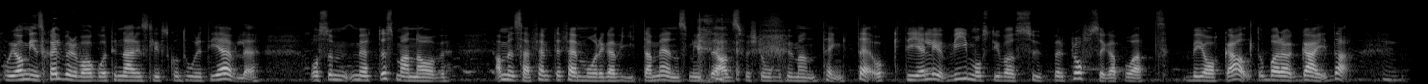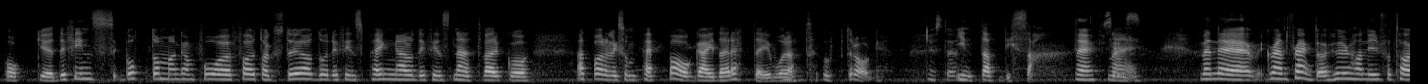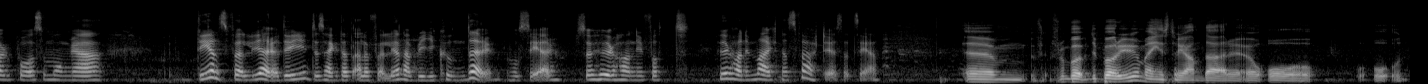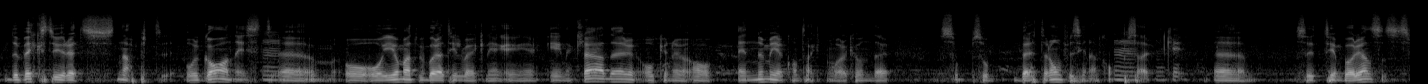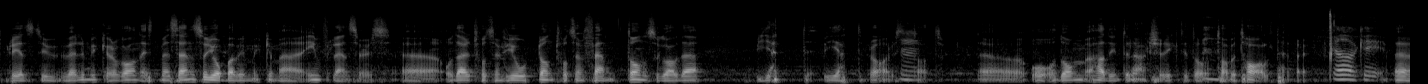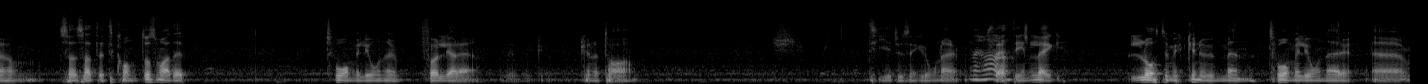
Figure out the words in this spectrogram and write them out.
Och jag minns själv hur det var att gå till näringslivskontoret i Gävle. Och så möttes man av ja, men så här 55-åriga vita män som inte alls förstod hur man tänkte. Och det gäller vi måste ju vara superproffsiga på att bejaka allt och bara guida. Och eh, det finns gott om man kan få företagsstöd och det finns pengar och det finns nätverk och att bara liksom peppa och guida rätt är ju vårt uppdrag. Just det. Inte att dissa. Nej, precis. Nej. Men eh, Grand Frank då, hur har ni fått tag på så många dels följare? Det är ju inte säkert att alla följarna blir kunder hos er. Så hur har ni fått, hur har ni marknadsfört det så att säga? Um, från det börjar ju med Instagram där och, och, och, och det växte ju rätt snabbt organiskt. Ehm, och, och i och med att vi började tillverka egna, egna kläder och kunde ha ännu mer kontakt med våra kunder så, så berättar de för sina kompisar. Mm, okej. Ehm, så till en början så spreds det ju väldigt mycket organiskt. Men sen så jobbar vi mycket med influencers. Ehm, och där 2014, 2015 så gav det jätte, jättebra resultat. Ehm, och, och de hade inte lärt sig riktigt att ta betalt heller. Ja, okej. Ehm, så så att ett konto som hade två miljoner följare eh, kunde ta 10 000 kronor Jaha. för ett inlägg. Låter mycket nu, men två miljoner ehm,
